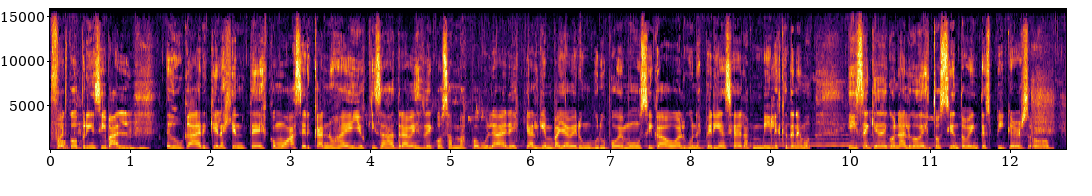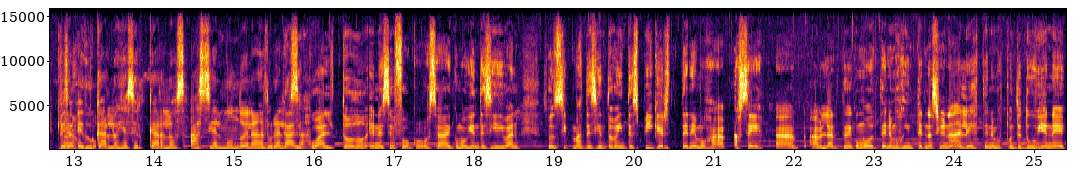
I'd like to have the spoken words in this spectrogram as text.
foco principal, educar, que la gente es como acercarnos a ellos quizás a través de cosas más populares, que alguien vaya a ver un grupo de música o alguna experiencia de las miles que tenemos y se quede con algo de estos 120 speakers. O, Pero Claro. educarlos y acercarlos hacia el mundo de la naturaleza. Tal cual, todo en ese foco. O sea, como bien decía Iván, son más de 120 speakers. Tenemos a, no sé, a hablarte de como tenemos internacionales. Tenemos, ponte tú, viene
